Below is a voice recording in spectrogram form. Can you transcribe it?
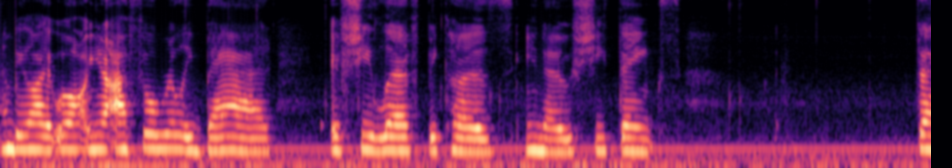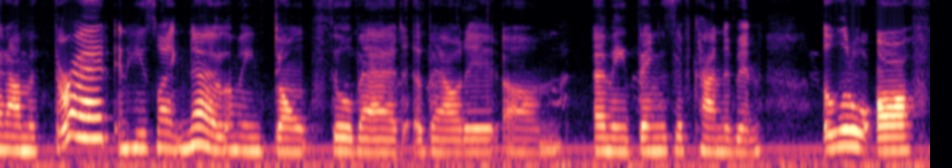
and be like, well, you know, I feel really bad if she left because, you know, she thinks that I'm a threat. And he's like, no, I mean, don't feel bad about it. Um, I mean, things have kind of been a little off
